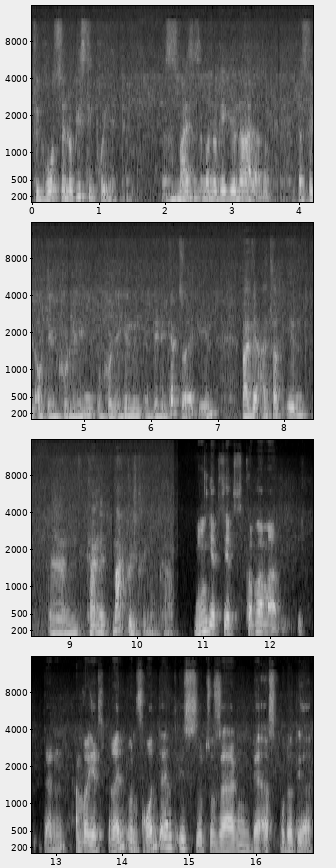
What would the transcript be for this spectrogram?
für große Logistikprojekte. Das ist meistens immer nur regional. Also das wird auch den Kollegen und Kolleginnen im BDCAP so ergehen, weil wir einfach eben ähm, keine Marktdurchdringung haben. Hm, jetzt, jetzt kommen wir mal, dann haben wir jetzt Brand und Frontend ist sozusagen der erste oder der,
